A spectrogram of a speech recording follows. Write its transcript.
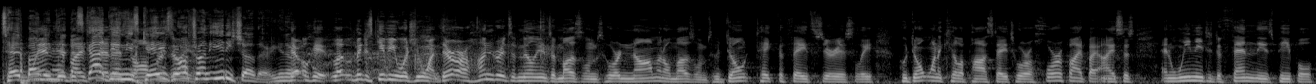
Ted Bundy did this. said Goddamn, these all gays are all trying to eat each other. You know. There- okay, let, let me just give you what you want. There are hundreds of millions of Muslims who are nominal Muslims, who don't take the faith seriously, who don't want to kill apostates, who are horrified by ISIS, and we need to defend these people,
